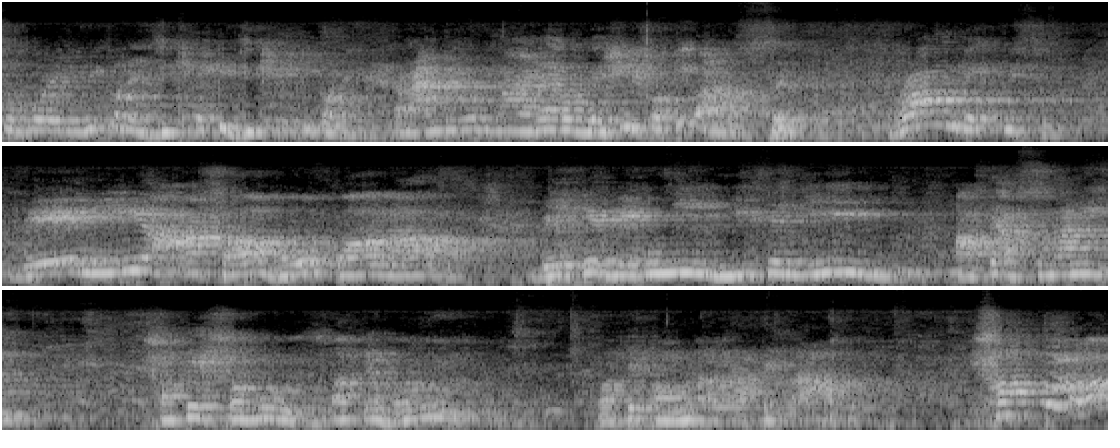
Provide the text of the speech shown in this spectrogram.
চোপড়ের ভিতরে ঝিকিমিকি ঝিকিমিকি করে বেশি বানাচ্ছে রং দেখতেছি। কলা বেকে বেগুনি, নিচে নীল আসমানি। সবুজ হলুদ কমলা রাতে সত্য রং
